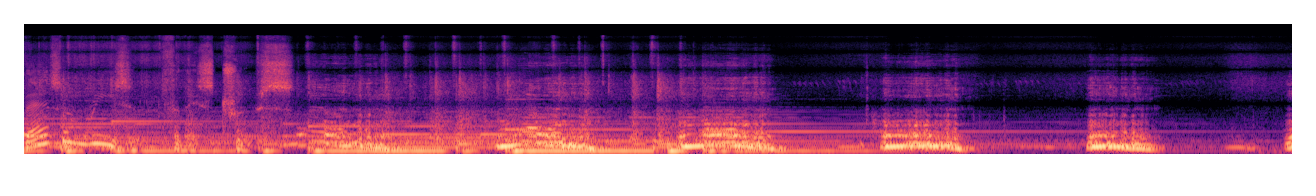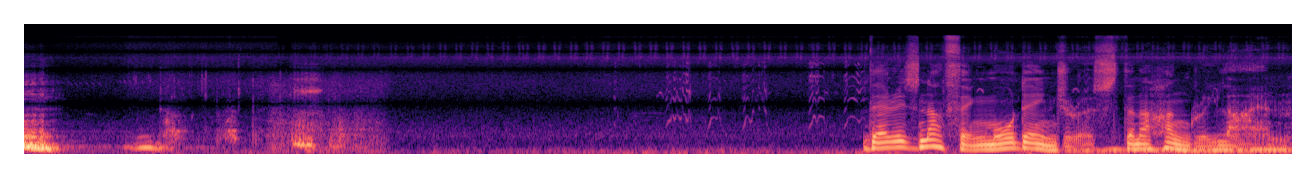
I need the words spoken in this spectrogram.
There's a reason for this truce. There is nothing more dangerous than a hungry lion.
